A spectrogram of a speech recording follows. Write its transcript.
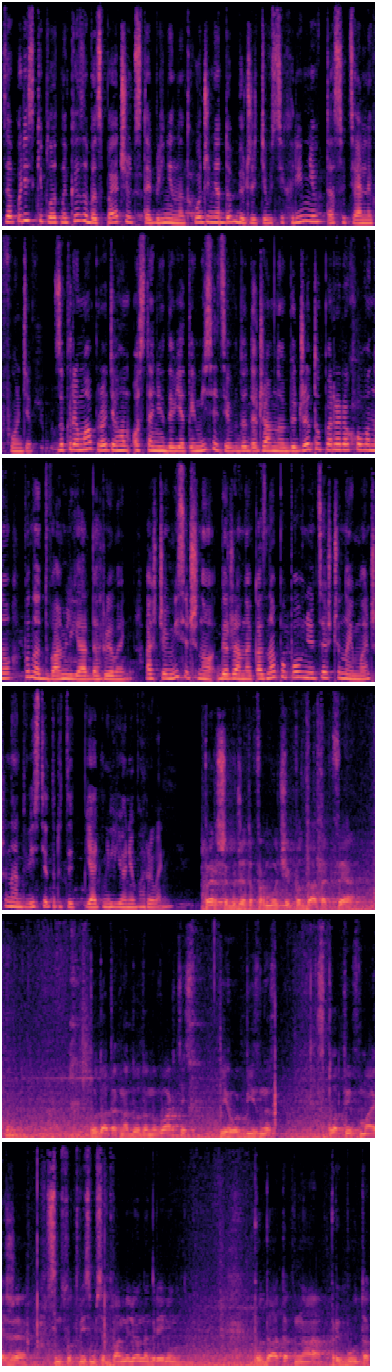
запорізькі платники забезпечують стабільні надходження до бюджетів усіх рівнів та соціальних фондів. Зокрема, протягом останніх 9 місяців до державного бюджету перераховано понад 2 мільярда гривень. А щомісячно державна казна поповнюється щонайменше на 235 мільйонів гривень. Перший бюджетоформуючий податок це податок на додану вартість. Його бізнес сплатив майже 782 мільйони гривень. Податок на прибуток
